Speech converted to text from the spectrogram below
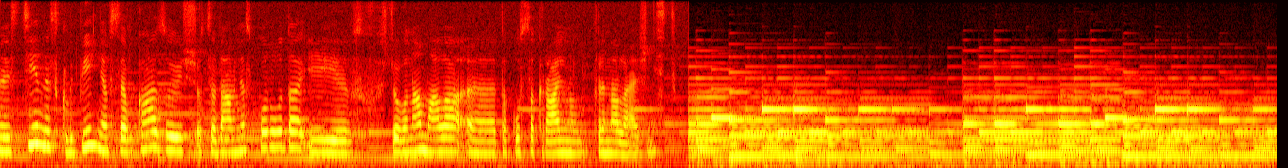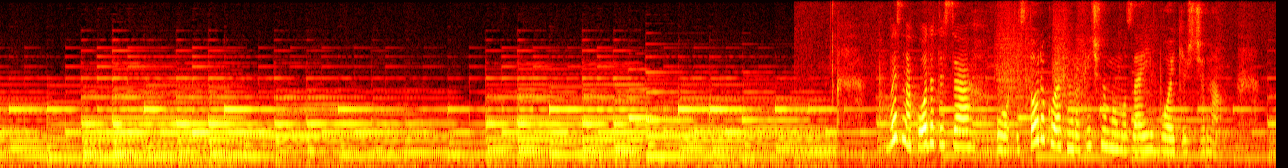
Е, Стіни, склепіння все вказують, що це давня споруда і що вона мала е, таку сакральну приналежність. Ви знаходитеся у історико-етнографічному музеї Бойківщина.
